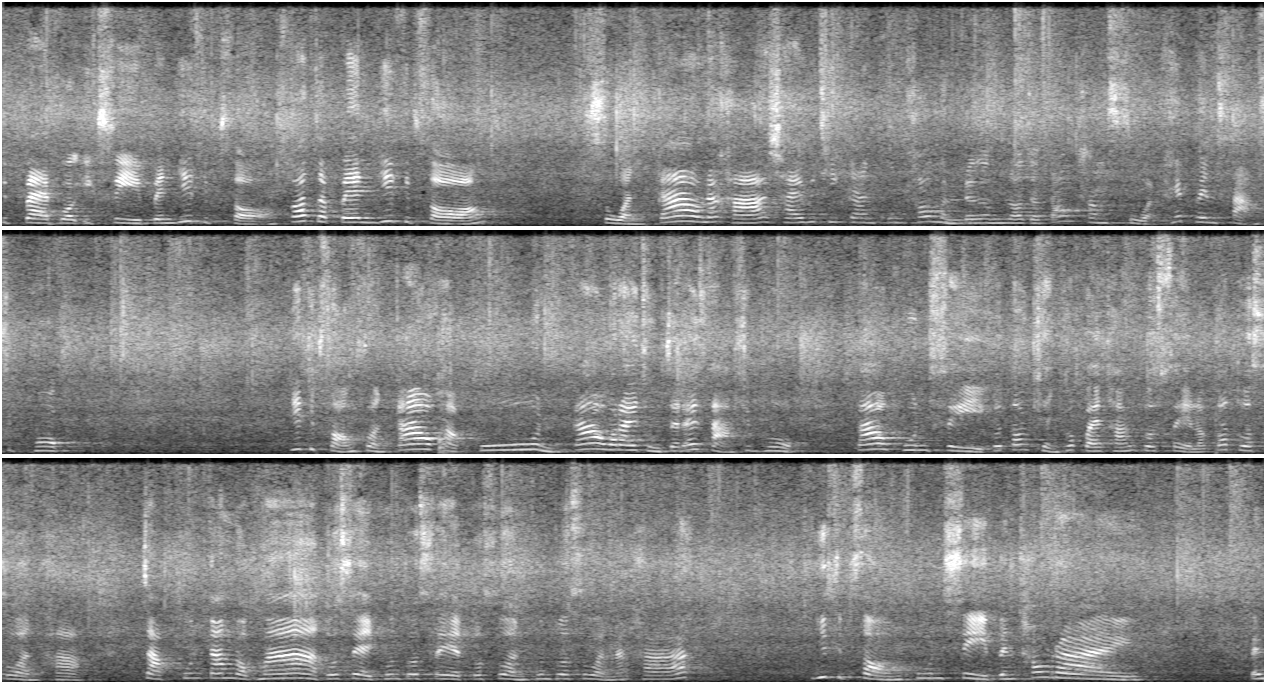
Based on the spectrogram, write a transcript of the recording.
18 บวกอีก 4 เป็น 22 ก็จะเป็น 22 ส่วน 9 นะคะ ใช้วิธีการคูณเข้าเหมือนเดิม เราจะต้องทำส่วนให้เป็น 36 22 ส่วน 9 ค่ะคูณ 9 อะไรถึงจะได้ 36 9คูณ4ก็ต้องเขียนเข้าไปทั้งตัวเศษแล้วก็ตัวส่วนค่ะ จับคูณกันออกมาตัวเศษคูณตัวเศษ ตัวส่วนคูณตัวส่วนนะคะ 22คูณ4เป็นเท่าไหร่ เป็น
